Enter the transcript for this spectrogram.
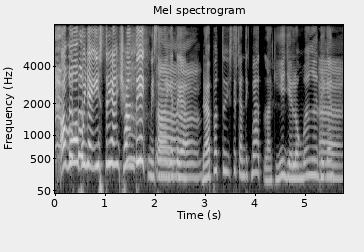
Oh gue mau punya istri yang cantik misalnya gitu ya. Ah, Dapat tuh istri cantik banget, lakinya jelong banget ya kan. ah.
